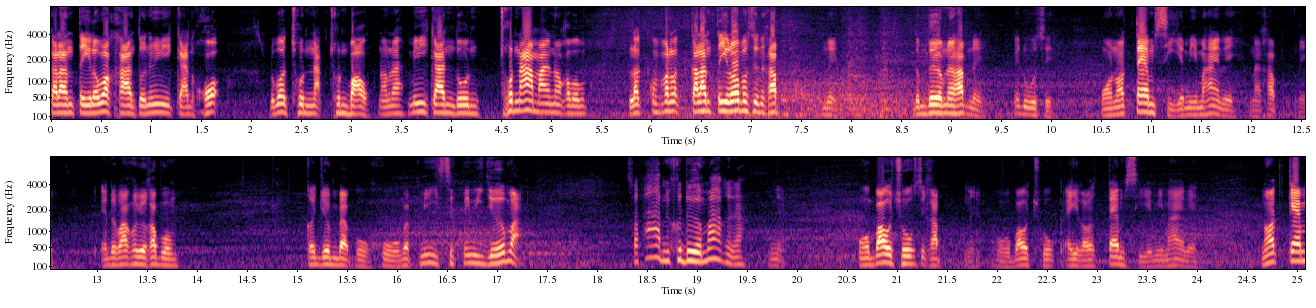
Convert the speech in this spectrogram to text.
การันตีแล้วว่าคานตัวนี้ไม่มีการเคาะหรือว่าชนหนักชนเบานะนะไม่มีการโดนชนหน้ามาแน่นอนครับผมแล้วการันตีร้อยเปอร์เซ็นต์ครับนี่เดิมๆนะครับนี่ให้ดูสิหัวน็อตแต้มสีมีมาให้เลยนะครับนี่เอ็นเดอร์พาร์คเขาอยู่ครับผมก็ยนแบบโอ้โหแบบไม่มีสึกไม่มีเยิ้มอะสภาพนี่คือเดิมมากเลยนะเนี่ยหัวเบ้าโชกสิครับเนี่ยหัวเบ้าโชกไอเราแต้มสีมีมาให้เลยน็อตแก้ม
